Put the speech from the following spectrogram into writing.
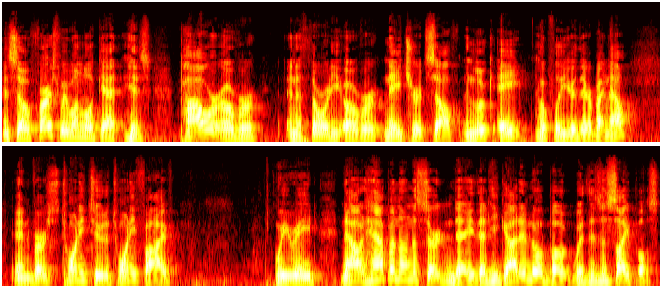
And so first we want to look at his power over and authority over nature itself. In Luke 8, hopefully you're there by now, in verse 22 to 25, we read, Now it happened on a certain day that he got into a boat with his disciples.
